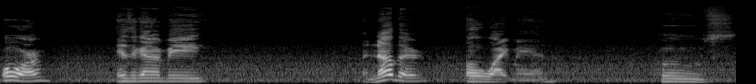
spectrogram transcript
Or is it going to be another old white man whose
